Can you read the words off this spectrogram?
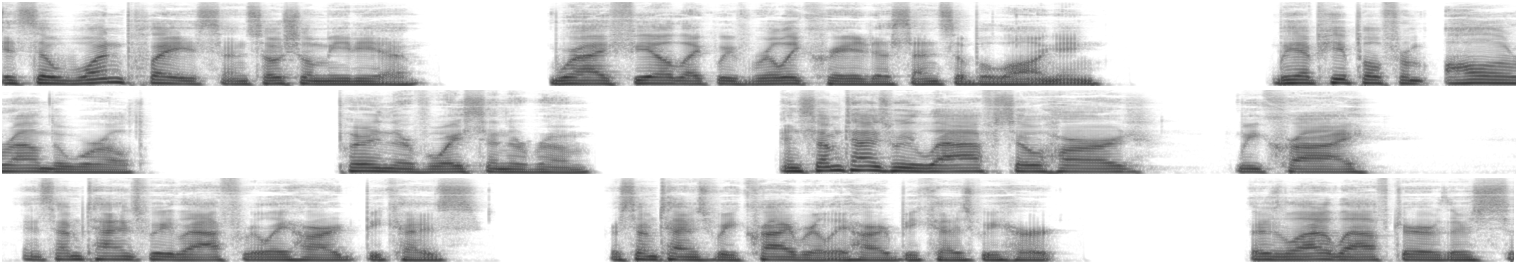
it's the one place on social media where I feel like we've really created a sense of belonging. We have people from all around the world putting their voice in the room. And sometimes we laugh so hard, we cry. And sometimes we laugh really hard because, or sometimes we cry really hard because we hurt. There's a lot of laughter, there's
